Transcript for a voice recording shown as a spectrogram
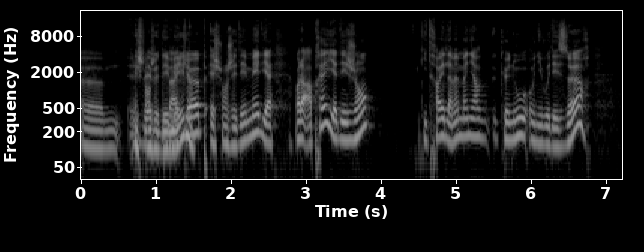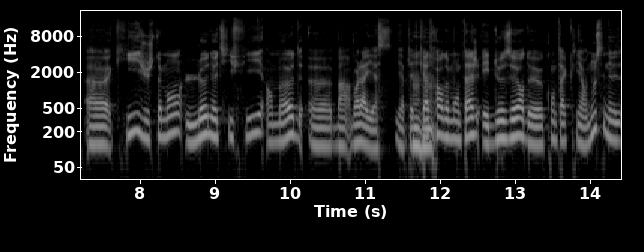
euh, je vais Échanger des mails. échanger des mails. Il y a- voilà. Après, il y a des gens qui travaillent de la même manière que nous au niveau des heures. Euh, qui justement le notifient en mode euh, ben voilà il y a, il y a peut-être Mhm. 4 heures de montage et 2 heures de contact client nous ça nous,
